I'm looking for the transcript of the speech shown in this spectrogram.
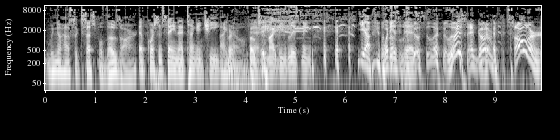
We know how successful those are. Of course, I'm saying that tongue in cheek I know. folks Yeah. that might be listening. Yeah. What is this? Louis go to solar.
